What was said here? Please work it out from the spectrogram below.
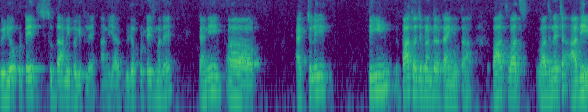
व्हिडिओ फुटेज सुद्धा आम्ही बघितले. आणि या व्हिडिओ फुटेजमध्ये त्यांनी ऍक्च्युली तीन पाच वाजेपर्यंत टाइम होता. पाच वाज वाजण्याच्या आधी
